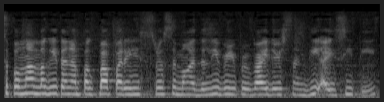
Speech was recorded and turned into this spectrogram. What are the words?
Sa pamamagitan ng pagpaparehistro sa mga delivery providers ng DICT,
